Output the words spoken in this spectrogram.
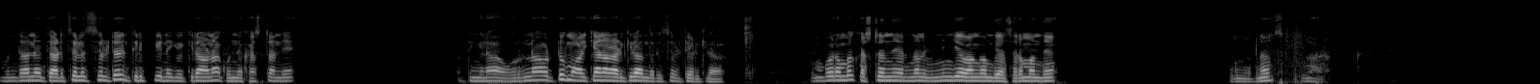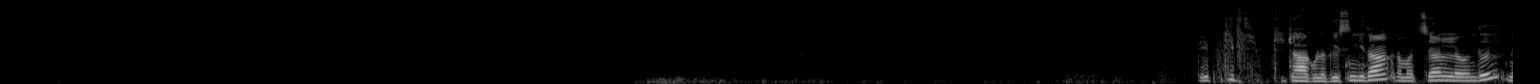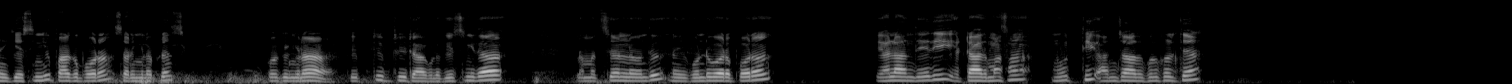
முந்தான அடித்த ரிசல்ட்டு திருப்பி இன்றைக்கி வைக்கிறான்னா கொஞ்சம் கஷ்டந்தேன் பார்த்தீங்களா ஒரு நாள் விட்டு மறைக்கா நாள் அடிக்கிறா அந்த ரிசல்ட் அடிக்கிறா. ரொம்ப ரொம்ப கஷ்டந்தேன் இருந்தாலும் வின்னிங்கே வாங்க முடியாது. சிரமந்தேன் சரிங்களா ஃப்ரெண்ட்ஸ் ஃபிஃப்டி பிப்டி டாக்குள்ள கிசிங்கி தான் நம்ம சேனலில் வந்து இன்றைக்கி கிசிங்கி பார்க்க போகிறோம் சரிங்களா ஃப்ரெண்ட்ஸ் ஓகேங்களா? ஃபிஃப்டி பிப்டி டாக்குள்ள கிசிங்கி தான் நம்ம சேனலில் வந்து இன்றைக்கி கொண்டு வர போகிறோம் ஏழாந்தேதி எட்டாவது மாதம் நூற்றி அஞ்சாவது குழுக்கள்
